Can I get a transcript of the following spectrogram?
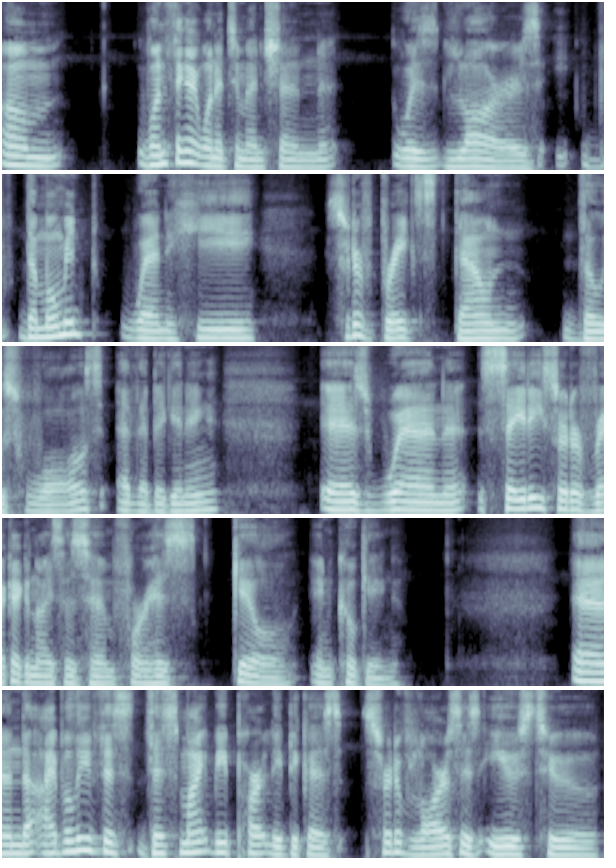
Um one thing I wanted to mention was Lars. The moment when he sort of breaks down those walls at the beginning is when Sadie sort of recognizes him for his skill in cooking. And I believe this this might be partly because sort of Lars is used to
